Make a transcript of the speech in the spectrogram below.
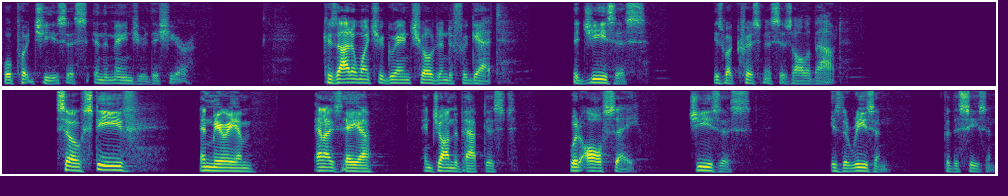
will put Jesus in the manger this year because I don't want your grandchildren to forget that Jesus is what Christmas is all about. So, Steve and Miriam and Isaiah and John the Baptist would all say, Jesus is the reason for the season.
